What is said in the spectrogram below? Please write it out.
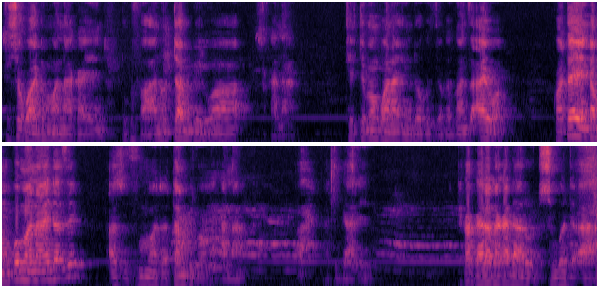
zvechokwadi mwana akaenda. Ndokubva anotambirwa zvakanaka. Tete mangwana acho ndokudzoka kwanzi aiwa kwataenda mukomana aita se? Azvifuma tatambirwa zvakanaka. Ngatigareyo takagara takadaro tichingoti a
